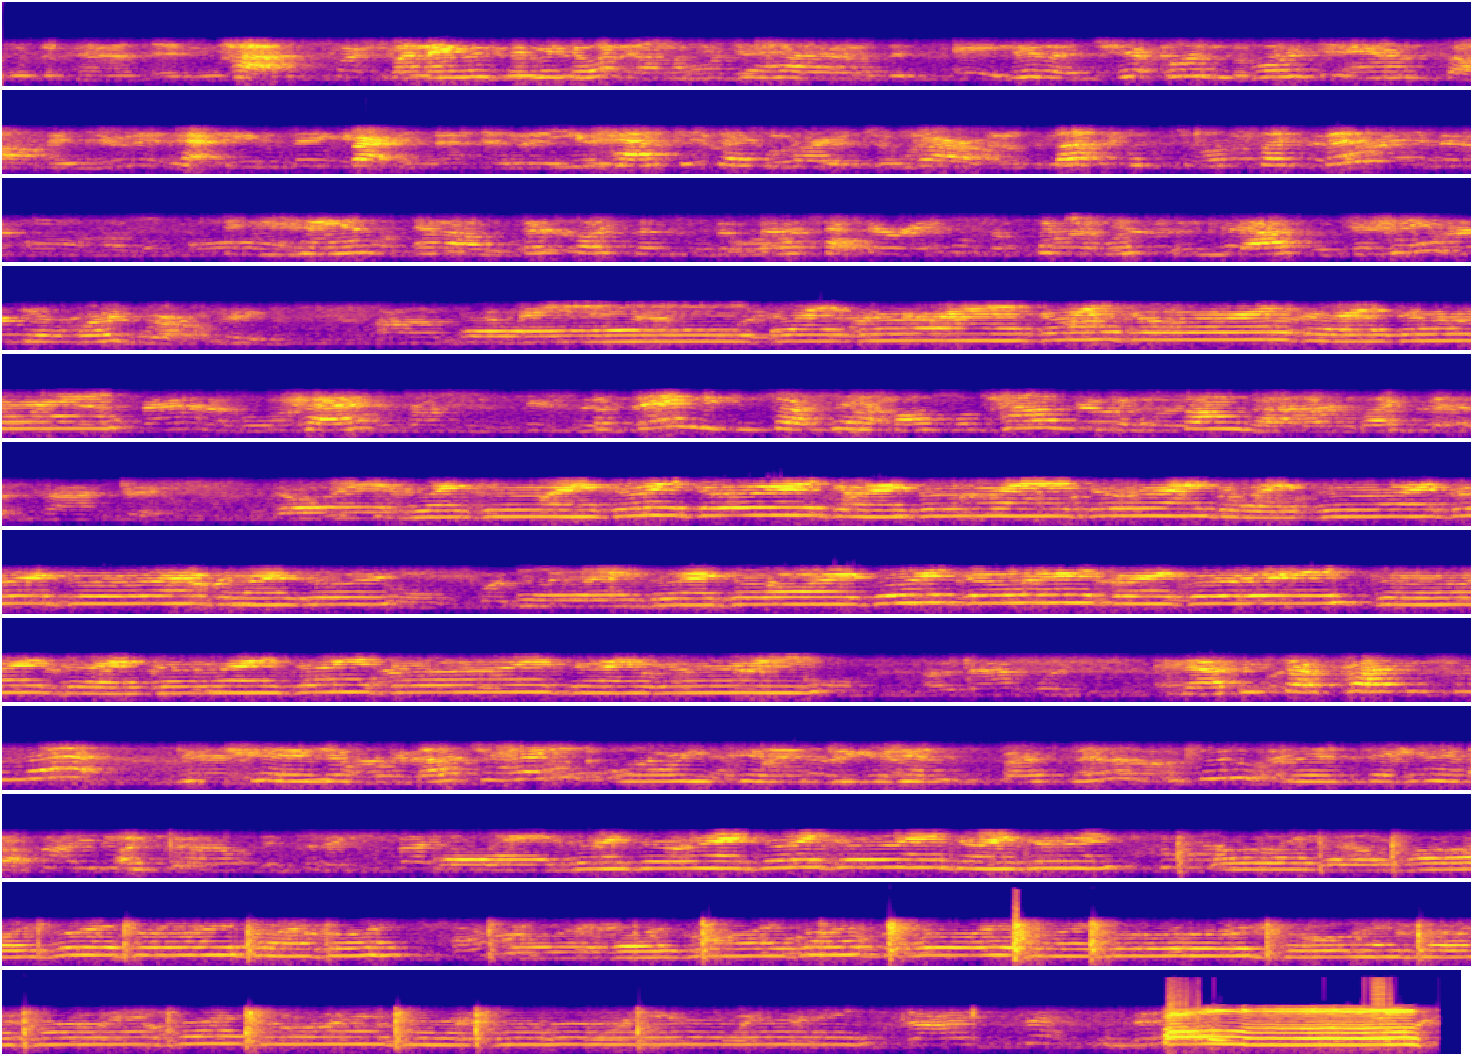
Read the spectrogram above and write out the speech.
Hi, my name is Jimmy Dewitt, and I'm going to teach you to do the chipmunk voice and song. Okay, first, you have to say the word girl, but it looks like this, and your hands in a fist like this with a little hole. Put your lips inside with your hands and say the word girl. Okay? But then you can start saying it multiple times to get a song done of it like this. Now, if you start practicing that, you can do it without your hands, or you can do your hands first, then or two, and then take your hand off, like this.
